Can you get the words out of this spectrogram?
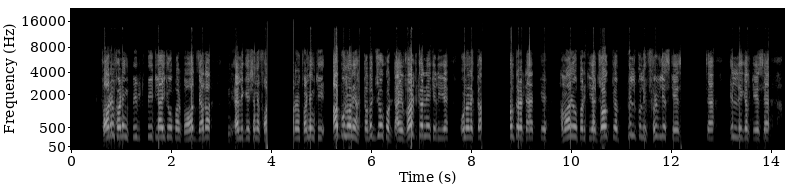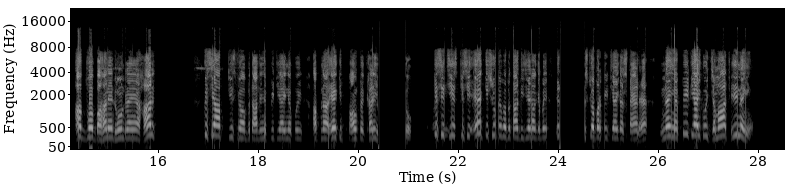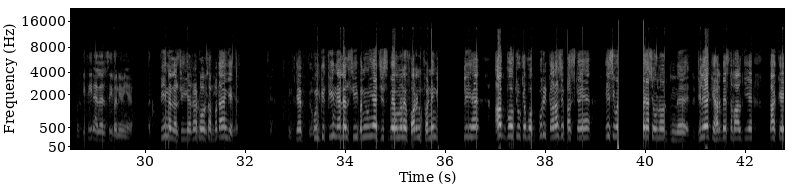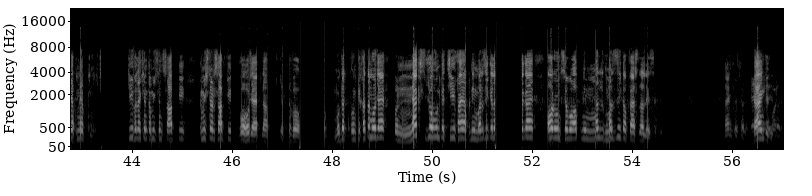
فورن فنڈنگ پی ٹی آئی کے اوپر بہت زیادہ ایلیگیشن ہے۔ فورن فنڈنگ کی۔ اب انہوں نے توجہ کو ڈائیورٹ کرنے کے لیے انہوں نے کاؤنٹر اٹیک کے ہمارے اوپر کیا جو کہ بالکل ہی فریولیس کیس ہے اللیگل کیس ہے۔ اب وہ بہانے ڈھونڈ رہے ہیں۔ ہر کسی آپ چیز پہ بتا دیں پی ٹی آئی نے کوئی اپنا ایک ہی پاؤں پہ کھڑی ہو۔ کسی چیز کسی ایک ایشو پہ وہ بتا دیجیے گا کہ بھئی اس کے اوپر پی ٹی آئی کا سٹینڈ ہے۔ نہیں ہے پی ٹی آئی کوئی جماعت ہی نہیں ہے۔ تین ایل ایل سی بنی ہوئی ہیں۔ تین ایل ایل سی ہے رٹور صاحب بتائیں گے کہ ان کی تین ایل ایل سی بنی ہوئی ہے جس پہ انہوں نے فورن فنڈنگ لی ہے۔ اب وہ کیونکہ وہ بری طرح سے پھنس گئے ہیں اسی وجہ سے انہوں نے ڈیلے کے حربے استعمال کیے تاکہ اپنے چیف الیکشن کمیشن صاحب کی کمشنر صاحب کی وہ ہو جائے اپنا وہ مدت ان کی ختم ہو جائے تو نیکسٹ جو ان کے چیف ہیں اپنی مرضی کے لگائے اور ان سے وہ اپنی مرضی کا فیصلہ لے سکے۔ Thank you sir thank you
